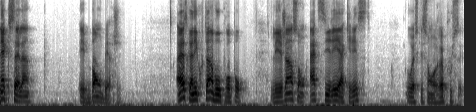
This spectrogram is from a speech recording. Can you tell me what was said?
excellent et bon berger. Est-ce qu'en écoutant vos propos, les gens sont attirés à Christ ou est-ce qu'ils sont repoussés?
